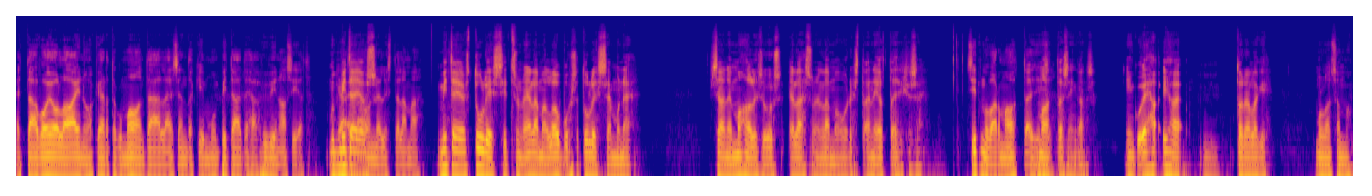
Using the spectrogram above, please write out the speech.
Että tämä voi olla ainoa kerta, kun mä oon täällä ja sen takia mun pitää tehdä hyvin asiat. Mutta ja mitä jos, onnellista elämää. mitä jos tulisi sit sun elämän lopussa, tulisi semmoinen sellainen mahdollisuus elää sun elämä uudestaan, niin ottaisitko se? Sitten mä varmaan ottaisin Mä sen. ottaisin kanssa. Niin kuin ihan, ihan Mm. todellakin. Mulla on sama.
